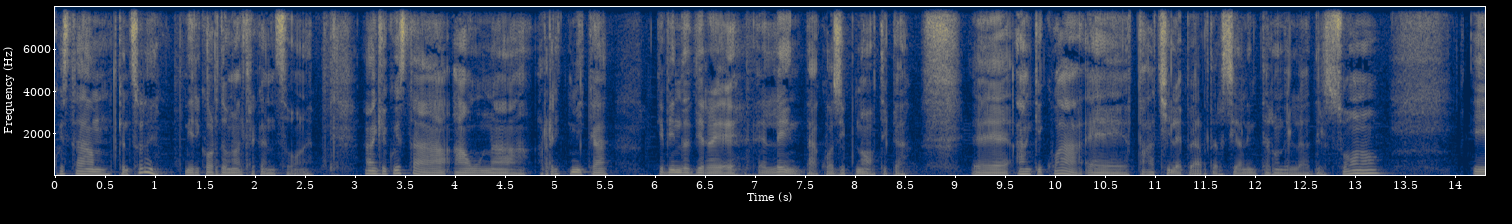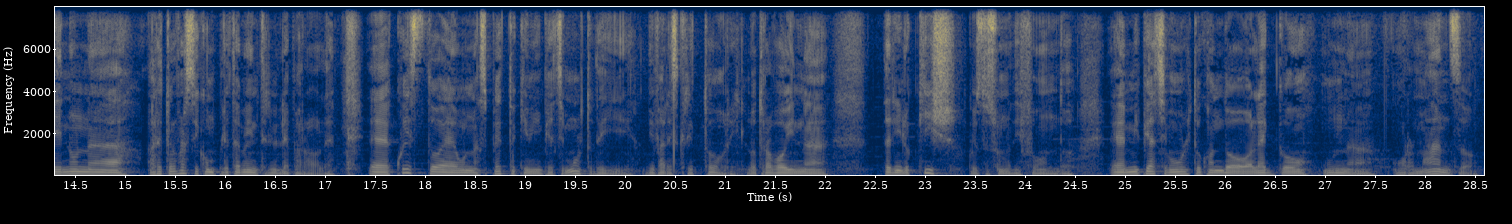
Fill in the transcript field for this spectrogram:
Questa canzone mi ricorda un'altra canzone, Anche questa ha una ritmica che viene da dire lenta, quasi ipnotica. Eh, anche qua è facile perdersi all'interno del, del suono e non uh, ritrovarsi completamente nelle parole. Eh, questo è un aspetto che mi piace molto di, di vari scrittori, lo trovo in uh, Danilo Kish, questo suono di fondo. Eh, mi piace molto quando leggo un, un romanzo,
